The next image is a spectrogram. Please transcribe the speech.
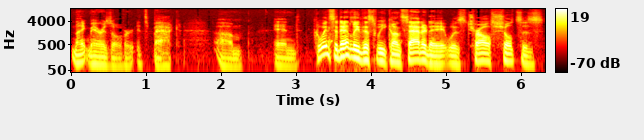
nightmare is over. It's back. Um, and coincidentally, this week on Saturday, it was Charles Schulz's,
